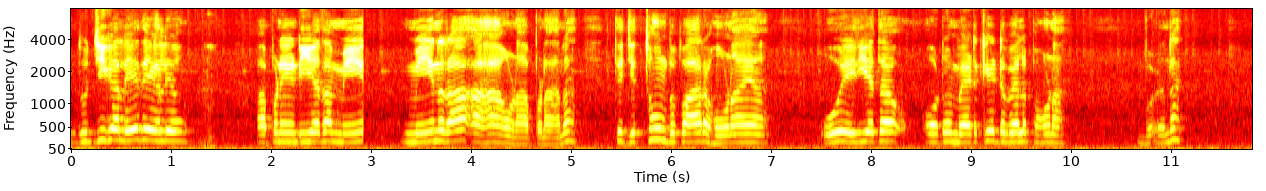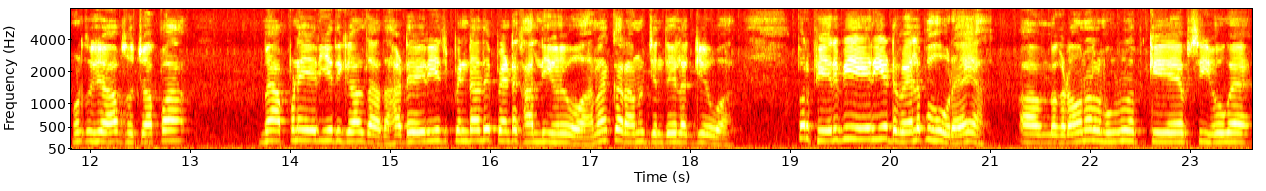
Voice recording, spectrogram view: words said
ਦੂਜੀ ਗੱਲ ਇਹ ਦੇਖ ਲਿਓ, ਆਪਣੇ ਇੰਡੀਆ ਦਾ ਮੇਨ ਮੇਨ ਰਾਹ ਆਹਾ ਹੋਣਾ ਆਪਣਾ, ਹਨਾ? ਤੇ ਜਿੱਥੋਂ ਵਪਾਰ ਹੋਣਾ ਆ, ਉਹ ਏਰੀਆ ਤਾਂ ਆਟੋਮੈਟਿਕ ਡਿਵੈਲਪ ਹੋਣਾ ਬ- ਨਾ ਹੁਣ ਤੁਸੀਂ ਆਪ ਸੋਚੋ, ਆਪਾਂ, ਮੈਂ ਆਪਣੇ ਏਰੀਆ ਦੀ ਗੱਲ ਦੱਸਦਾ, ਸਾਡੇ ਏਰੀਆ 'ਚ ਪਿੰਡਾਂ ਦੇ ਪਿੰਡ ਖਾਲੀ ਹੋਏ ਹੋ ਆ, ਹਨਾ? ਘਰਾਂ ਨੂੰ ਜਿੰਦੇ ਲੱਗੇ ਹੋ ਆ। ਪਰ ਫਿਰ ਵੀ ਏਰੀਆ ਡਿਵੈਲਪ ਹੋ ਰਿਹਾ ਆ। ਆ ਮੈਕਡੋਨਲਡ ਮੂਰੂ KFC ਹੋ ਗਿਆ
